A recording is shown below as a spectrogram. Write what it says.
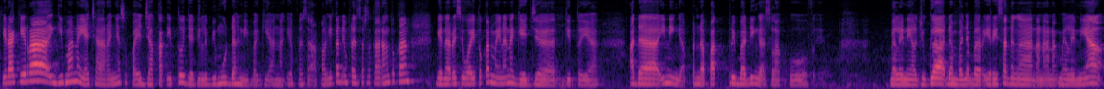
Kira-kira gimana ya caranya supaya zakat itu jadi lebih mudah nih bagi anak influencer? Apalagi kan influencer sekarang tuh kan generasi Y itu kan mainannya gadget gitu ya. Ada ini nggak pendapat pribadi nggak selaku milenial juga dan banyak beririsan dengan anak-anak milenial.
